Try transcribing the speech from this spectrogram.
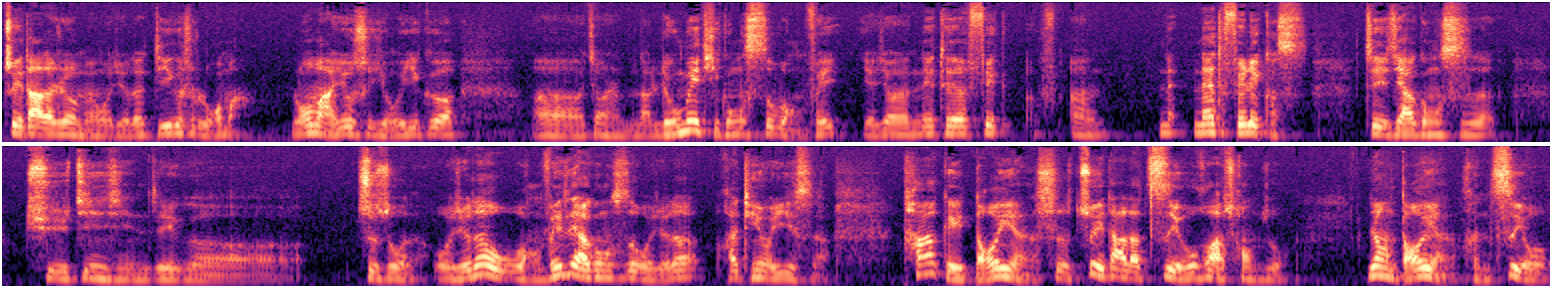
最大的热门，我觉得第一个是罗马，罗马又是有一个。呃，叫什么呢？流媒体公司网飞，也叫 Netflix，嗯，Net Netflix 这家公司去进行这个制作的。我觉得网飞这家公司，我觉得还挺有意思的。他给导演是最大的自由化创作，让导演很自由、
